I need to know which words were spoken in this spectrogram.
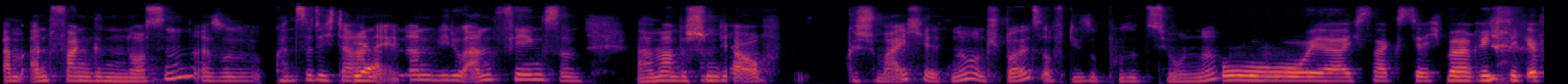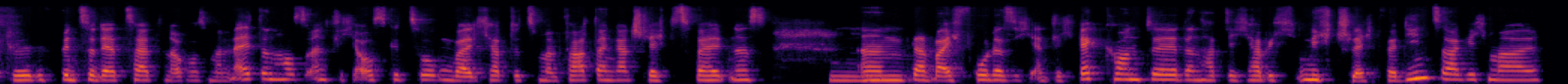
am Anfang genossen? Also kannst du dich daran ja. erinnern, wie du anfingst? Und war man bestimmt ja auch geschmeichelt ne? und stolz auf diese Position. Ne? Oh ja, ich sag's dir, ich war richtig erfüllt. Ich bin zu der Zeit dann auch aus meinem Elternhaus endlich ausgezogen, weil ich hatte zu meinem Vater ein ganz schlechtes Verhältnis. Mhm. Ähm, da war ich froh, dass ich endlich weg konnte. Dann hatte ich, habe ich nicht schlecht verdient, sage ich mal.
